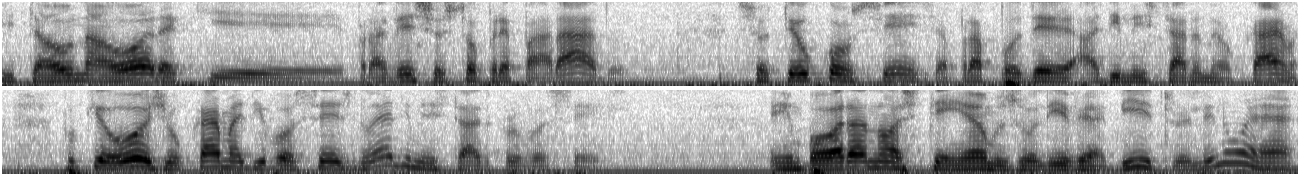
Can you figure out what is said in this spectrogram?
Então, na hora que, para ver se eu estou preparado, se eu tenho consciência para poder administrar o meu karma, porque hoje o karma de vocês não é administrado por vocês. Embora nós tenhamos o livre-arbítrio, ele não é.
